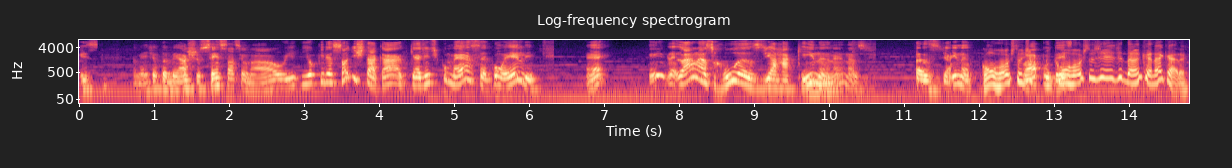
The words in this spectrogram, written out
Exatamente, eu também acho sensacional. E, e, eu queria só destacar que a gente começa com ele é, em, lá nas ruas de Arraquina, hum. né? Nas ruas de Arraquina. Com o rosto de, com o rosto de, de Duncan, né, cara?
